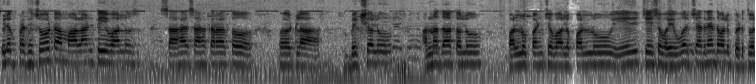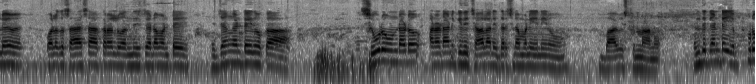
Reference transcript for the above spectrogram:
వీళ్ళకి ప్రతి చోట మాలాంటి వాళ్ళు సహాయ సహకారాలతో ఇట్లా భిక్షలు అన్నదాతలు పళ్ళు పంచే వాళ్ళు పళ్ళు ఏది చేసే ఎవరు చేతనేంత వాళ్ళు పెడుతూనే వాళ్ళకు సహాయ సహకారాలు అందించడం అంటే నిజంగా అంటే ఇది ఒక శివుడు ఉండడు అనడానికి ఇది చాలా నిదర్శనమని నేను భావిస్తున్నాను. ఎందుకంటే ఎప్పుడు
